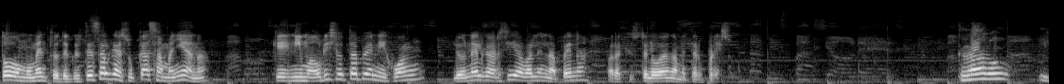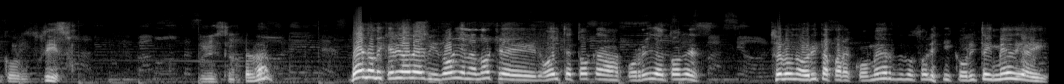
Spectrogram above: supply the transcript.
todo momento, de que usted salga de su casa mañana, que ni Mauricio Tapia ni Juan Leonel García valen la pena para que usted lo vayan a meter preso. Claro y conciso. Listo. ¿Verdad? Bueno, mi querido David, hoy en la noche, hoy te toca corrido, entonces solo una horita para comer, dos horas y horita y media y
